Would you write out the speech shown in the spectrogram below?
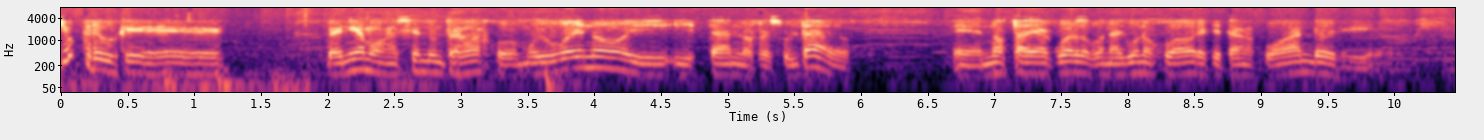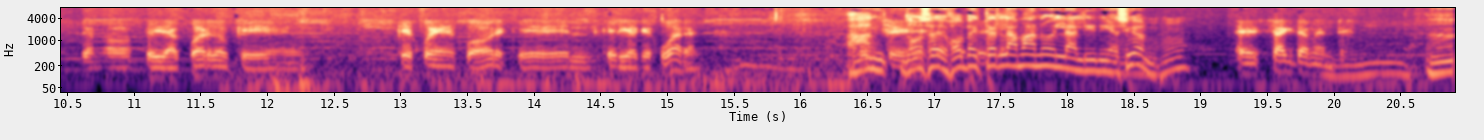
yo creo que eh, veníamos haciendo un trabajo muy bueno y, y están los resultados. Eh, no está de acuerdo con algunos jugadores que estaban jugando y yo no estoy de acuerdo que, que jueguen jugadores que él quería que jugaran. Ah, Entonces, no se dejó meter la mano en la alineación. Exactamente. Ah,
